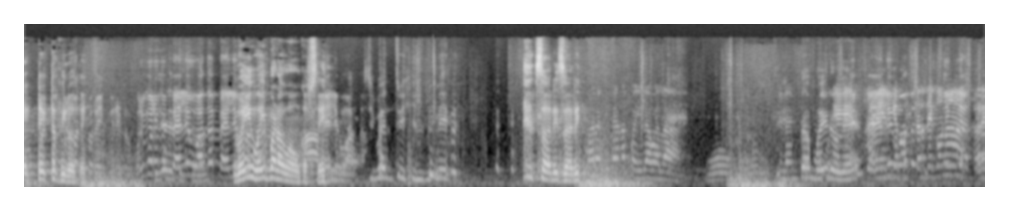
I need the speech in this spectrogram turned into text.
एक्टर एक्टर फील होते एक मिनट रुको रुको रुको पहले हुआ था पहले वही वही पड़ा हुआ हूँ कब से। सॉरी सॉरी पहला वाला वो मयूर हो गए अरे इनके पत्थर देखो ना अरे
